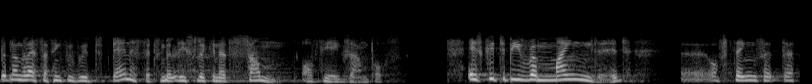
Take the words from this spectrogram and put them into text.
But nonetheless, I think we would benefit from at least looking at some of the examples. It's good to be reminded uh, of things that, that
